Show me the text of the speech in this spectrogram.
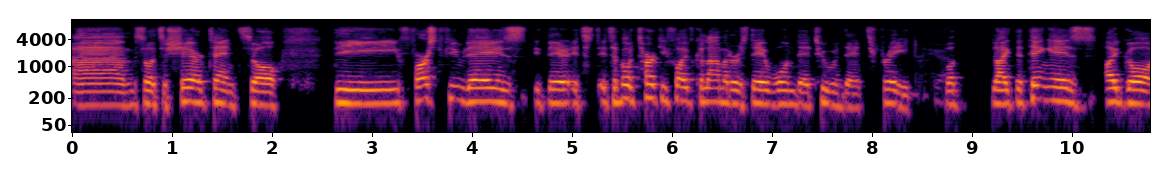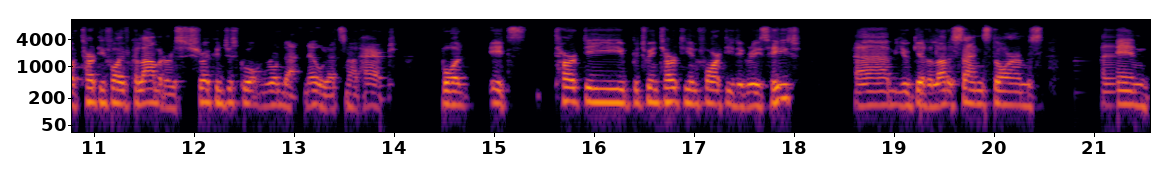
Um, so it's a shared tent. So the first few days there it's it's about 35 kilometers day one day two and day three. Yeah. but like the thing is i go 35 kilometers sure i can just go out and run that no that's not hard. But it's 30 between 30 and 40 degrees heat. Um you get a lot of sandstorms and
